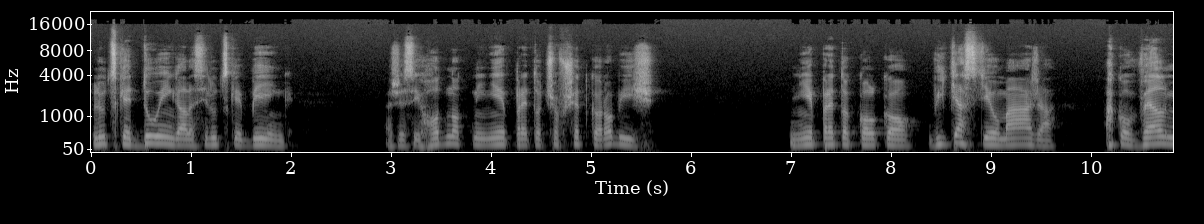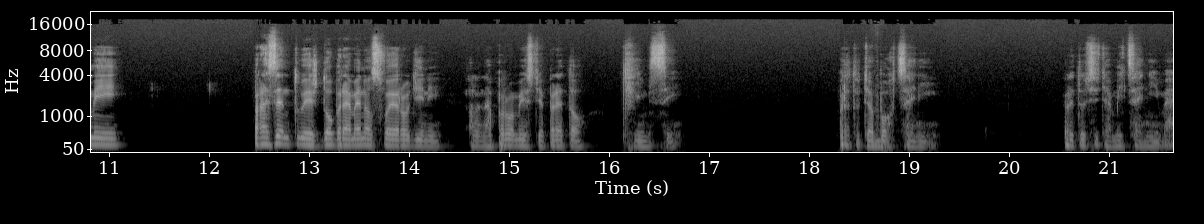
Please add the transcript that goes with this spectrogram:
ľudské doing, ale si ľudské being. A že si hodnotný nie preto, čo všetko robíš, nie preto, koľko výťastiev máš a ako veľmi prezentuješ dobré meno svojej rodiny, ale na prvom mieste preto, kým si. Preto ťa Boh cení. Preto si ťa my ceníme.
